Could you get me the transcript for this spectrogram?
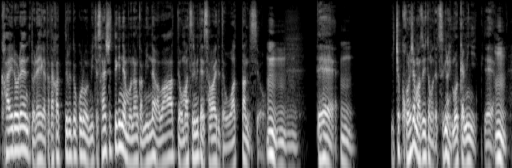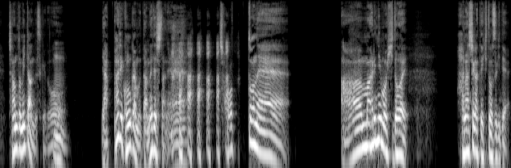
カイロレンとレイが戦ってるところを見て、最終的にはもうなんかみんながわーってお祭りみたいに騒いでて終わったんですよ。で、うん、一応これじゃまずいと思って次の日もう一回見に行って、うん、ちゃんと見たんですけど、うん、やっぱり今回もダメでしたね。ちょっとね、あまりにもひどい。話が適当すぎて。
